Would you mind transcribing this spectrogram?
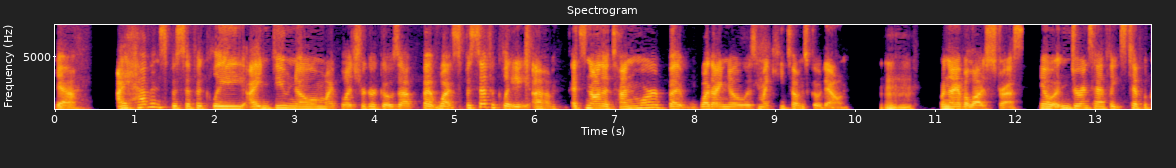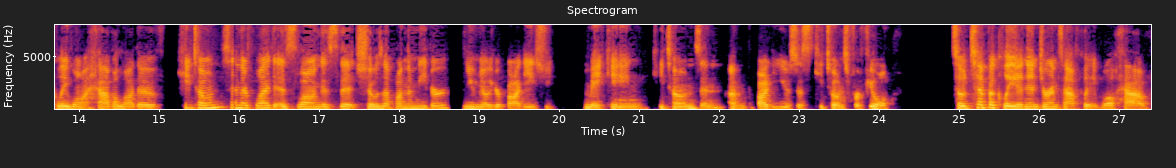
yeah. I haven't specifically, I do know my blood sugar goes up, but what specifically, um, it's not a ton more, but what I know is my ketones go down mm-hmm. when I have a lot of stress. You know, endurance athletes typically won't have a lot of ketones in their blood as long as it shows up on the meter. You know your body's making ketones, and um, the body uses ketones for fuel. So typically, an endurance athlete will have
